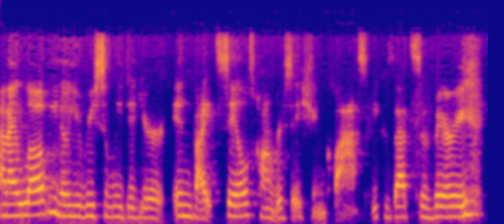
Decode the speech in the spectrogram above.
And I love, you know, you recently did your invite sales conversation class because that's a very,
